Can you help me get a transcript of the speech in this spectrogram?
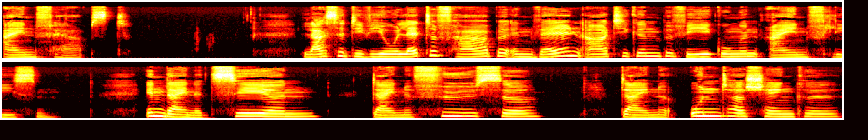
einfärbst. Lasse die violette Farbe in wellenartigen Bewegungen einfließen. In deine Zehen, deine Füße, deine Unterschenkel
